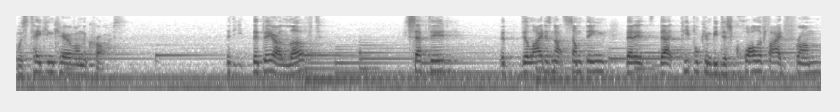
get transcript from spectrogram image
was taken care of on the cross. That, that they are loved, accepted, that delight is not something that, it, that people can be disqualified from,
